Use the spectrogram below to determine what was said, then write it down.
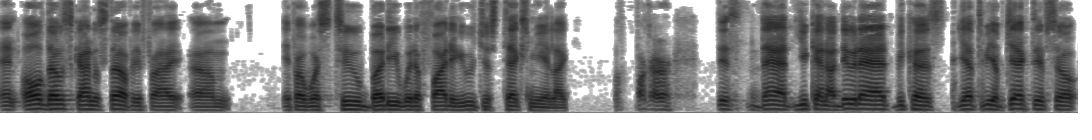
and all those kind of stuff. If I um, if I was too buddy with a fighter, he would just text me like, "Fucker, this that you cannot do that because you have to be objective. So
